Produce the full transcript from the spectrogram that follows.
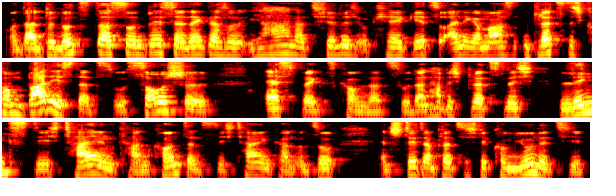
Und dann benutzt das so ein bisschen, dann denkt er so, ja, natürlich, okay, geht so einigermaßen. Und plötzlich kommen Buddies dazu, Social Aspects kommen dazu. Dann habe ich plötzlich Links, die ich teilen kann, Contents, die ich teilen kann. Und so entsteht dann plötzlich eine Community.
